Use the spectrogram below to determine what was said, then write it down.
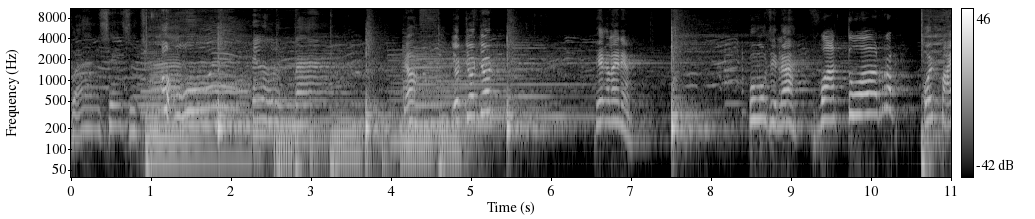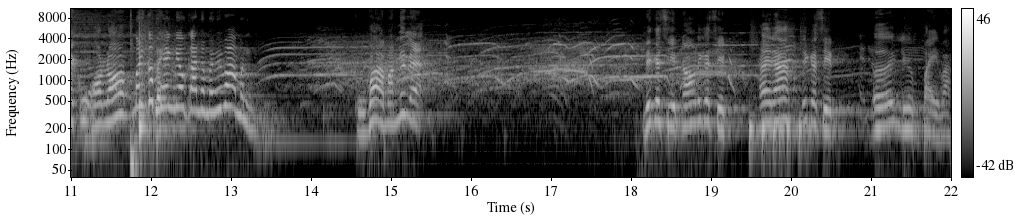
ฟังเสียงสุดท้ายโอ้โหให้เรามาเดี๋ยวหยุดหยุดหยุดเพลงอะไรเนี่ยปูพงศิษฐ์ละฝากตัวรับ โอ๊ยปลายกูขอร้อง มันก็เพลงเดียวกันทำไมไม่ว่ามัน กูว่ามันนี่แหละ ลิขสิทธิ์น้องลิขสิทธิ์อะไรนะ ลิขสิทธิ์เอ้ยลืมไปว่ะ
